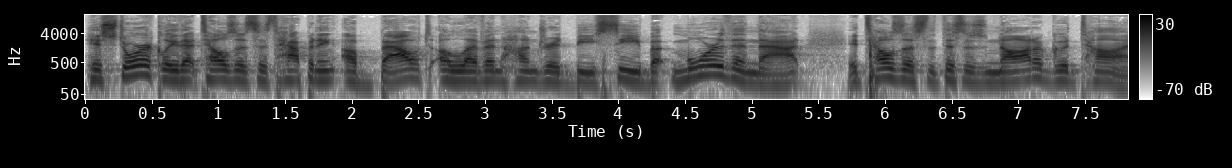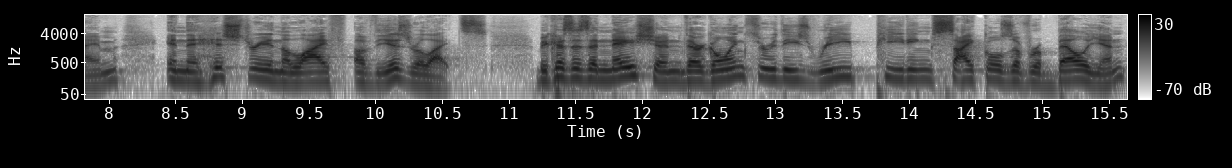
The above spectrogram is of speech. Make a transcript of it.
Historically, that tells us it's happening about 1100 BC, but more than that, it tells us that this is not a good time in the history and the life of the Israelites Because as a nation, they're going through these repeating cycles of rebellion.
